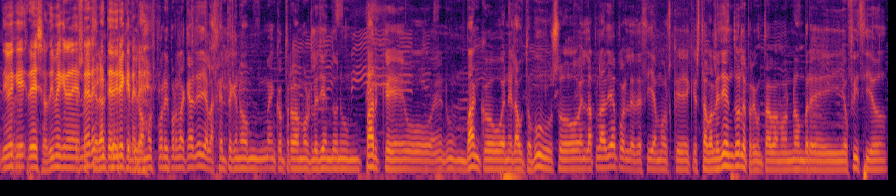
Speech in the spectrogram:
dime que, Pues, de eso, dime quién eres y te diré quién eres. Íbamos por ahí por la calle y a la gente que nos encontrábamos leyendo en un parque o en un banco o en el autobús o en la playa, pues le decíamos que, que estaba leyendo, le preguntábamos nombre y oficio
